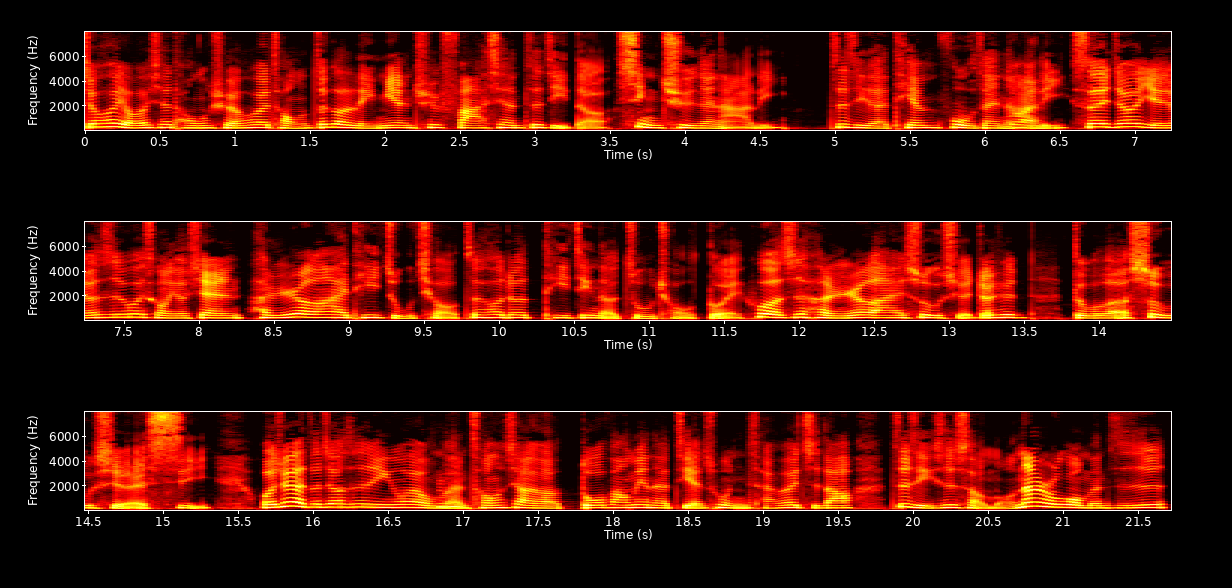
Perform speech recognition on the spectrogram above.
就会有一些同学会从这个里面去发现自己的兴趣在哪里。自己的天赋在哪里？所以就也就是为什么有些人很热爱踢足球，最后就踢进了足球队，或者是很热爱数学，就去读了数学系。我觉得这就是因为我们从小有多方面的接触，你才会知道自己是什么。那如果我们只是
